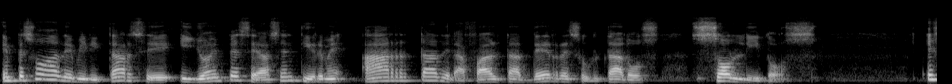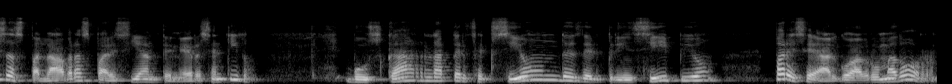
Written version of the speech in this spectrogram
empezó a debilitarse y yo empecé a sentirme harta de la falta de resultados sólidos. Esas palabras parecían tener sentido. Buscar la perfección desde el principio parece algo abrumador.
